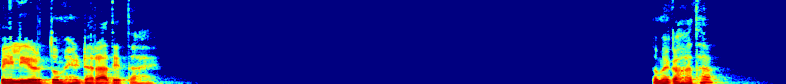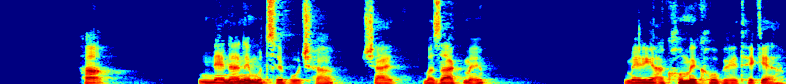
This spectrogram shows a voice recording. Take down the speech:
फेलियर तुम्हें डरा देता है। तो मैं कहा था? हाँ। नैना ने मुझसे पूछा, शायद मज़ाक में, मेरी आँखों में खो गए थे क्या?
